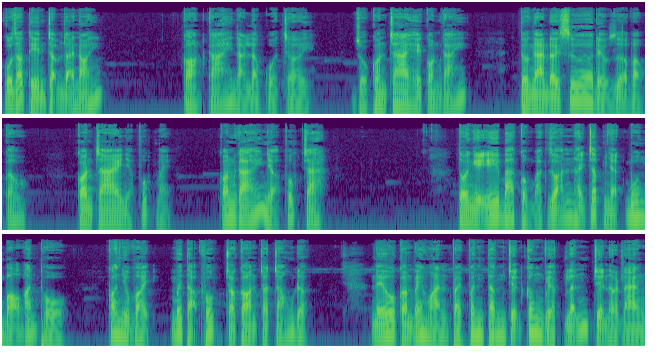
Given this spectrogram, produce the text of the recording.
cụ giáo thiền chậm rãi nói, còn cái là lộc của trời, dù con trai hay con gái, từ ngàn đời xưa đều dựa vào câu, con trai nhờ phúc mẹ, con gái nhờ phúc cha. Tôi nghĩ bác cùng bác Doãn hãy chấp nhận buông bỏ oán thù. Coi như vậy mới tạo phúc cho con cho cháu được. Nếu con bé Hoàn phải phân tâm chuyện công việc lẫn chuyện ở làng,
